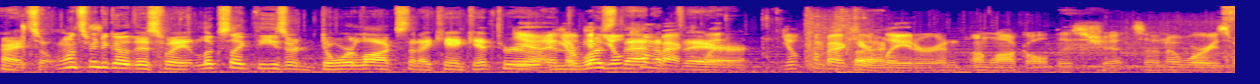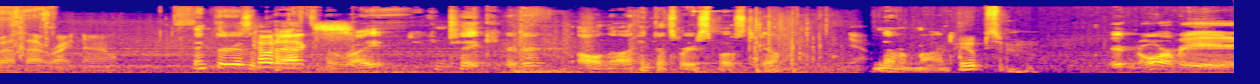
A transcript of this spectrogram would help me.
Alright, so it wants me to go this way. It looks like these are door locks that I can't get through, Yeah, and you'll, there was you'll that come up back there. la- you'll come back here later and unlock all this shit. So no worries about that right now. I think there is a Codex. path to the right you can take. Or, oh no, I think that's where you're supposed to go. Yeah. Never mind. Oops. Ignore me.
